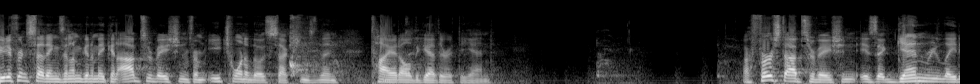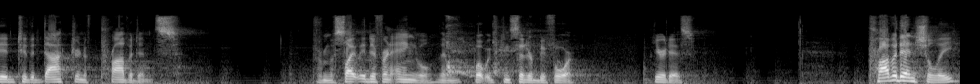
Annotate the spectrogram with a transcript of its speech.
Two different settings, and I'm going to make an observation from each one of those sections and then tie it all together at the end. Our first observation is again related to the doctrine of providence from a slightly different angle than what we've considered before. Here it is providentially,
